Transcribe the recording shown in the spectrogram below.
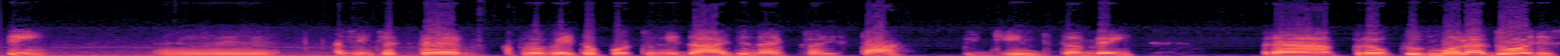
Sim. É, a gente até aproveita a oportunidade né, para estar pedindo também para os moradores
